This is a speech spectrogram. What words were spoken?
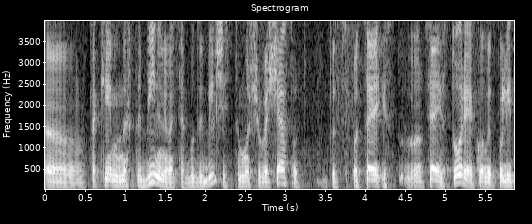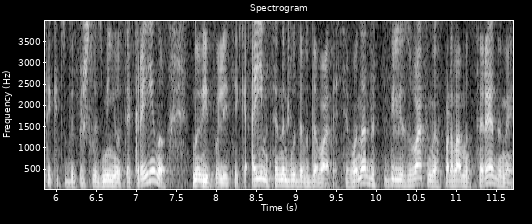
е, таким нестабільним. Це буде більшість, тому що весь час от. Оця, іс- ця історія, коли політики туди прийшли змінювати країну, нові політики, а їм це не буде вдаватися. Вона дестабілізуватиме парламент зсередини.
